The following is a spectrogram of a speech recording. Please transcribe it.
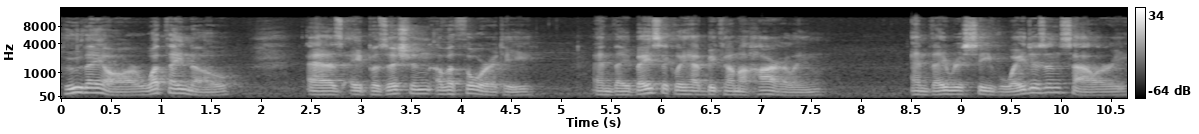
who they are, what they know, as a position of authority, and they basically have become a hireling and they receive wages and salary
